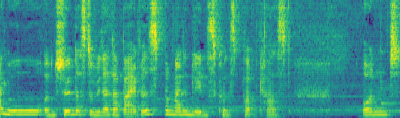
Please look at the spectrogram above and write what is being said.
Hallo und schön, dass du wieder dabei bist bei meinem Lebenskunst-Podcast. Und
